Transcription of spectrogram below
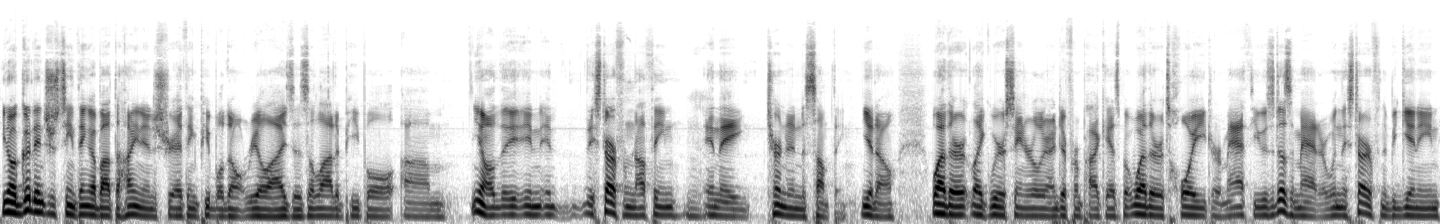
you know a good interesting thing about the hunting industry, I think people don't realize is a lot of people, um, you know, they in, in, they start from nothing and they turn it into something, you know, whether like we were saying earlier on different podcasts, but whether it's Hoyt or Mathews, it doesn't matter. When they started from the beginning,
